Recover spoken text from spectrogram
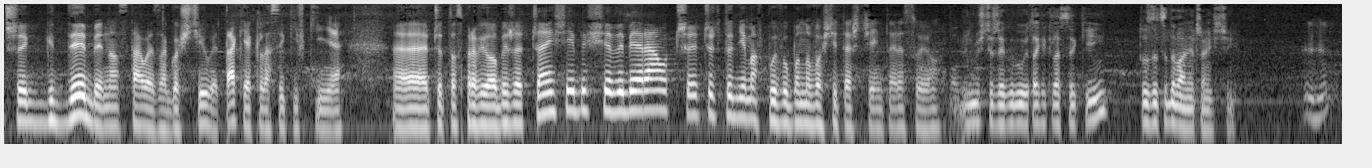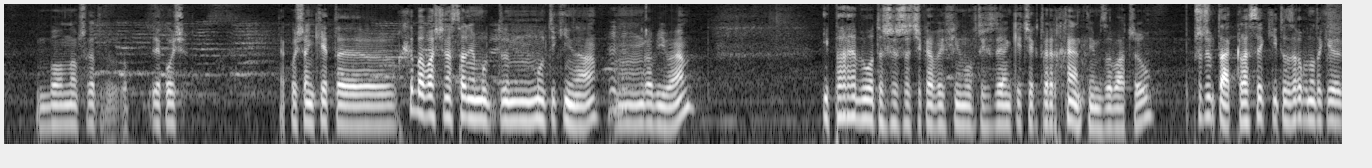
Czy gdyby na stałe zagościły takie klasyki w kinie, e, czy to sprawiłoby, że częściej byś się wybierał, czy, czy to nie ma wpływu, bo nowości też Cię interesują? Myślę, że jakby były takie klasyki, to zdecydowanie częściej. Bo na przykład jakąś, jakąś ankietę, chyba właśnie na stronie multi, Multikina mm, robiłem. I parę było też jeszcze ciekawych filmów w tej tej ankiecie, które chętnie bym zobaczył. Przy czym tak, klasyki to zarówno takie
